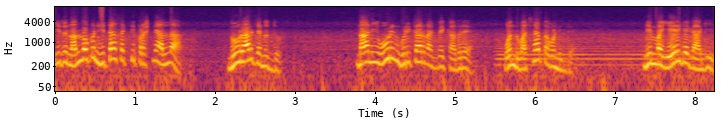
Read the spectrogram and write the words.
ಇದು ನನ್ನೊಬ್ಬನ ಹಿತಾಸಕ್ತಿ ಪ್ರಶ್ನೆ ಅಲ್ಲ ನೂರಾರು ಜನದ್ದು. ನಾನು ಈ ಊರಿನ ಗುರಿಕಾರನಾಗಬೇಕಾದ್ರೆ ಒಂದು ವಚನ ತಗೊಂಡಿದ್ದೆ. ನಿಮ್ಮ ಏಳಿಗೆಗಾಗಿ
